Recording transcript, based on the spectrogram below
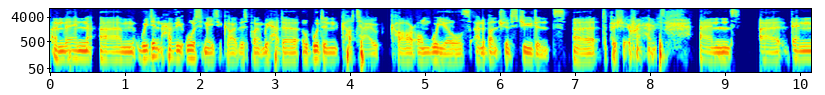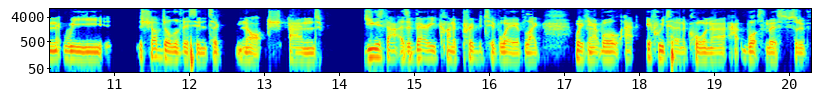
And then um, we didn't have the automated car at this point. We had a, a wooden cutout car on wheels and a bunch of students uh, to push it around. And uh, then we shoved all of this into Notch and used that as a very kind of primitive way of like working out, well, uh, if we turn a corner, uh, what's the most sort of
